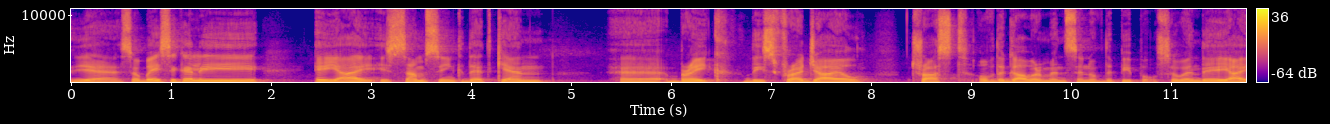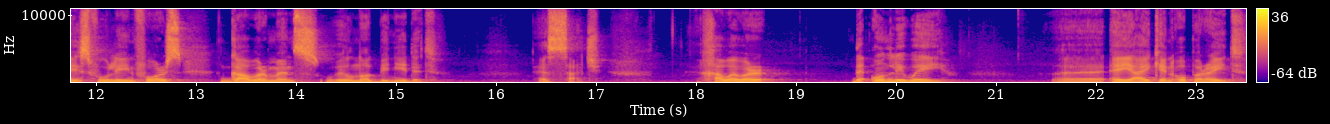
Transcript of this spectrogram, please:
Yeah. So basically, AI is something that can uh, break this fragile trust of the governments and of the people. So when the AI is fully in force, governments will not be needed as such. However, the only way uh, AI can operate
